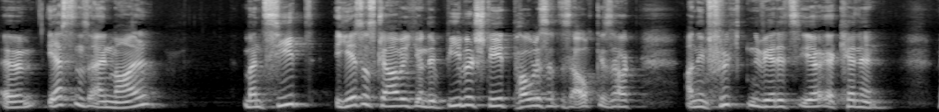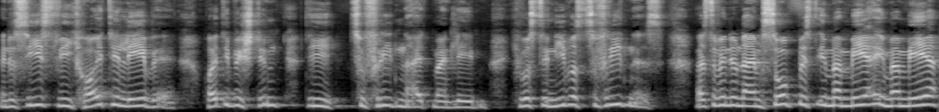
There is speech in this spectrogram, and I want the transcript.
Ähm, erstens einmal, man sieht, Jesus, glaube ich, und in der Bibel steht, Paulus hat es auch gesagt, an den Früchten werdet ihr erkennen. Wenn du siehst, wie ich heute lebe, heute bestimmt die Zufriedenheit mein Leben. Ich wusste nie, was zufrieden ist. Weißt du, wenn du in einem Sog bist, immer mehr, immer mehr,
